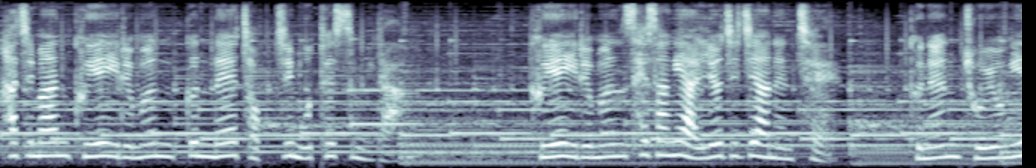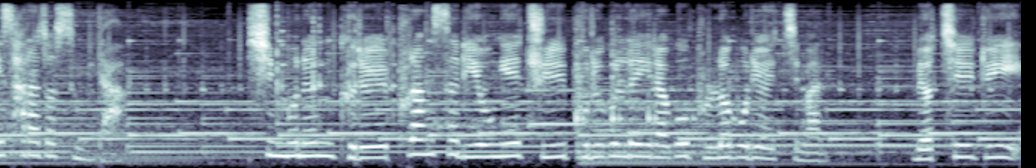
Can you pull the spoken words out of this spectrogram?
하지만 그의 이름은 끝내 적지 못했습니다. 그의 이름은 세상에 알려지지 않은 채 그는 조용히 사라졌습니다. 신문은 그를 프랑스 리옹의 주일 부르글레이라고 불러보려 했지만 며칠 뒤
